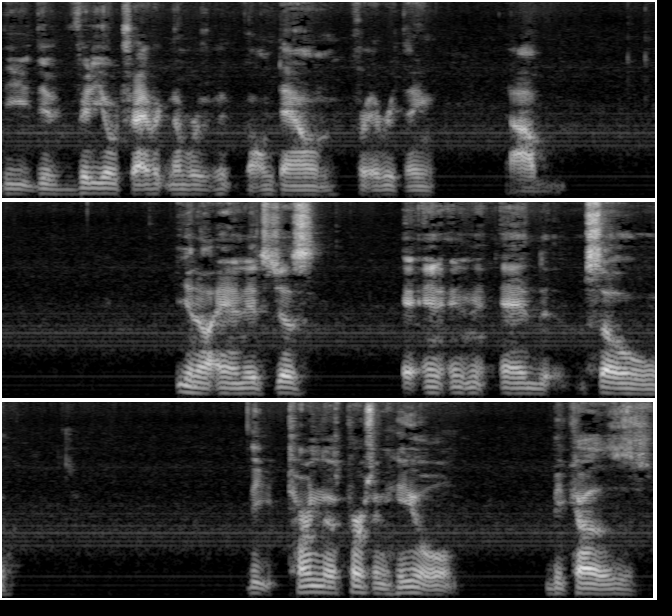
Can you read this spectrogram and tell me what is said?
The the video traffic numbers have gone down for everything. Um, you know, and it's just, and and, and so the turn this person heel because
